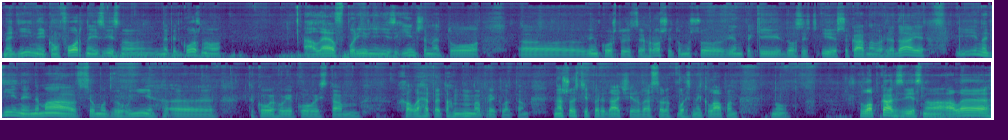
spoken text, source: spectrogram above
надійний, комфортний, і, звісно, не під кожного. Але в порівнянні з іншими, то е, він коштує цих грошей, тому що він такий досить і шикарно виглядає, і надійний. Нема в цьому двигуні е, такого якогось там халепи, там, наприклад, там, на шостій передачі рве 48 клапан. Ну, в лапках, звісно, але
